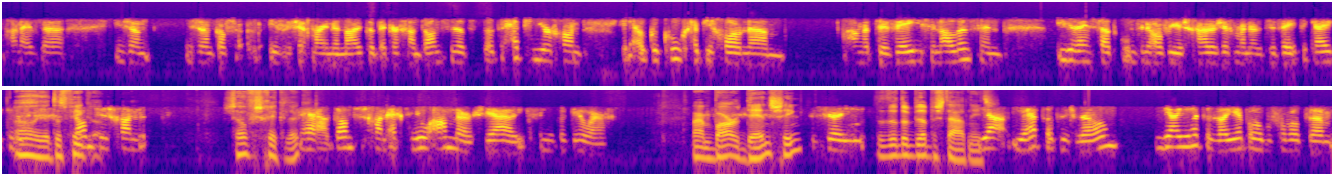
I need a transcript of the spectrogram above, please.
gaan even in zo'n in zo'n café, even zeg maar in een nightclub lekker gaan dansen, dat, dat heb je hier gewoon, in elke kroeg heb je gewoon ehm, hangen tv's en alles en iedereen staat continu over je schouder zeg maar naar de tv te kijken. Dus Oh ja, dat vind ik dansen is gewoon, zo verschrikkelijk. ja, dansen is gewoon echt heel anders. Ja, ik vind het ook heel erg. Maar een bar dancing, Dus, dat, dat, dat bestaat niet. Ja, je hebt dat dus wel. Ja, je hebt het wel. Je hebt ook bijvoorbeeld, ehm,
